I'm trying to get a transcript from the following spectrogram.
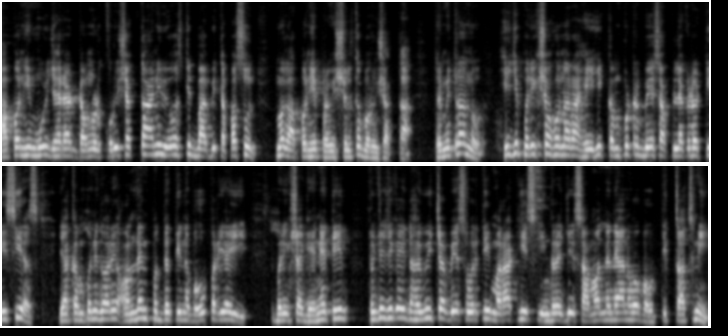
आपण ही मूळ जाहिरात डाउनलोड करू शकता आणि व्यवस्थित बाबी तपासून मग आपण हे प्रवेश शुल्क भरू शकता. तर मित्रांनो ही जी परीक्षा होणार आहे ही कम्प्युटर बेस आपल्याकडे एस या कंपनीद्वारे ऑनलाईन पद्धतीनं बहुपर्यायी परीक्षा घेण्यात येईल. तुमची जी काही दहावीच्या बेसवरती मराठी इंग्रजी सामान्य ज्ञान व भौतिक चाचणी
